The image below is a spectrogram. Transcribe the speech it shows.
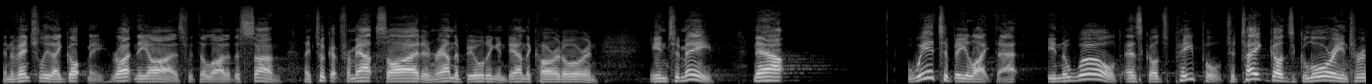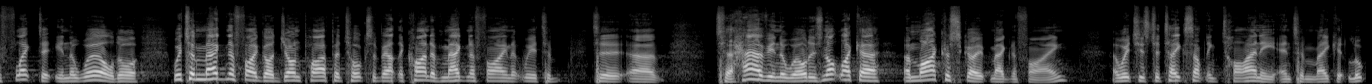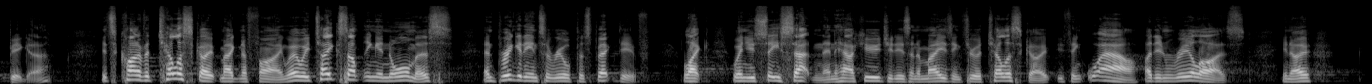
and eventually they got me right in the eyes with the light of the sun. They took it from outside and around the building and down the corridor and into me. Now, we're to be like that in the world as God's people, to take God's glory and to reflect it in the world. Or we're to magnify God. John Piper talks about the kind of magnifying that we're to to, uh, to have in the world is not like a, a microscope magnifying, uh, which is to take something tiny and to make it look bigger. It's kind of a telescope magnifying, where we take something enormous and bring it into real perspective. Like when you see Saturn and how huge it is and amazing through a telescope, you think, wow, I didn't realize. You know,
